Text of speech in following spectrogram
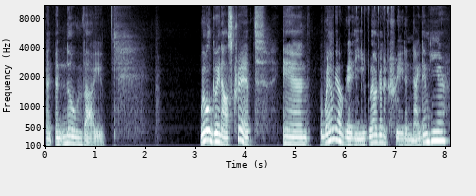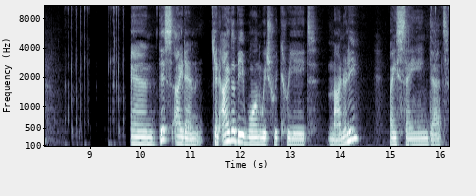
an unknown value. We will go in our script and when we are ready, we are gonna create an item here. And this item can either be one which we create manually by saying that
